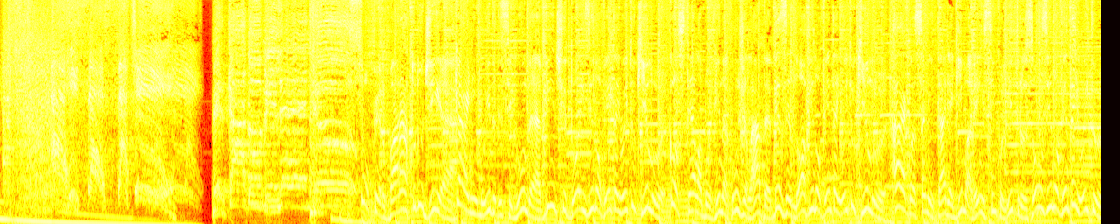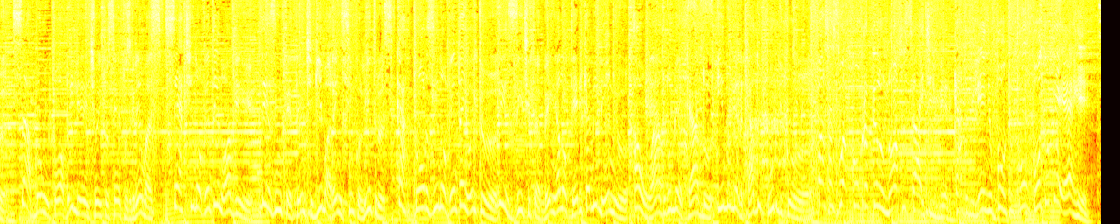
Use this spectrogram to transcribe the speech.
Super barato do dia. Carne moída de segunda, 22 e 98 quilo. Costela bovina congelada, 19 e 98 quilo. Água sanitária Guimarães 5 litros, 11 e 98. Sabão em pó brilhante 800 gramas, 7 e 99. Desinfetante Guimarães 5 litros, 14 e 98. Visite também a Lotérica Milênio, ao lado do mercado e no mercado público. Faça sua compra pelo nosso site mercadomilênio.com.br.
